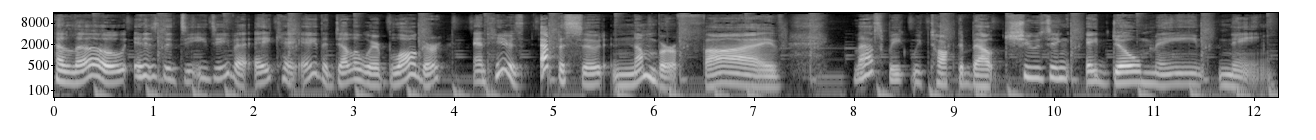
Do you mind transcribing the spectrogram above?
Hello, it is the DE Diva, aka the Delaware blogger, and here's episode number five. Last week we talked about choosing a domain name.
